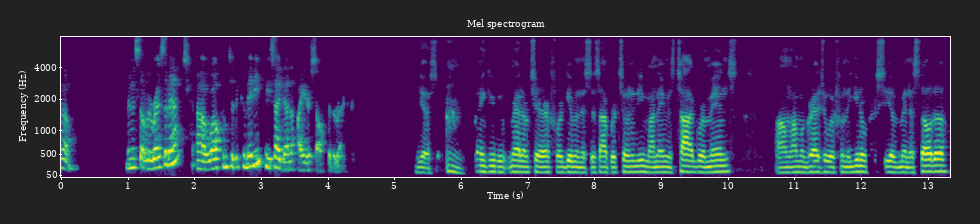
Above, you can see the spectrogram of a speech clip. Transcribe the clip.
uh, Minnesota resident. Uh, welcome to the committee. Please identify yourself for the record. Yes, thank you, Madam Chair, for giving us this opportunity. My name is Todd Grammons. Um, I'm a graduate from the University of Minnesota,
